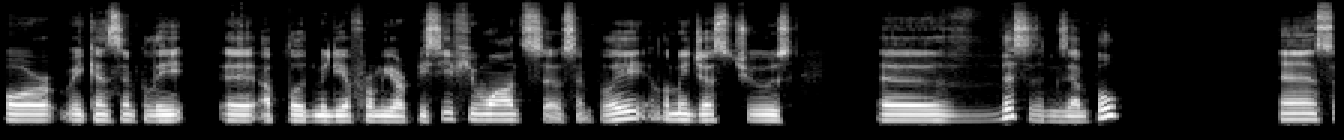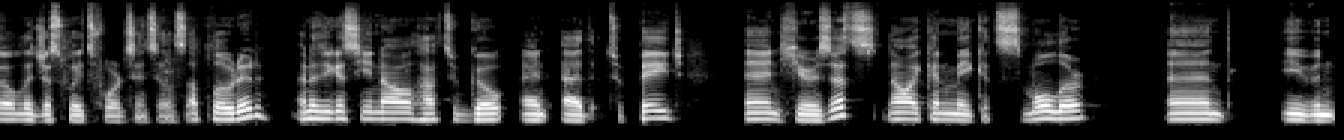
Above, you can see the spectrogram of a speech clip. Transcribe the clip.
or we can simply uh, upload media from your PC if you want. So simply, let me just choose uh, this as an example. And so let's just wait for it until it's uploaded. And as you can see now, I'll have to go and add to page. And here's it. Now I can make it smaller and even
